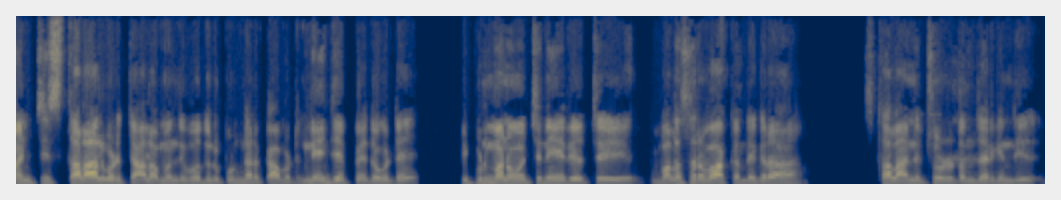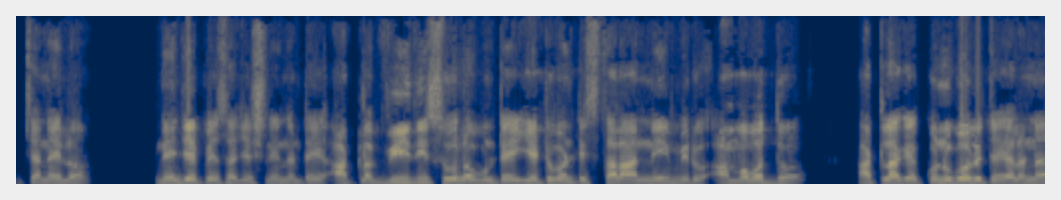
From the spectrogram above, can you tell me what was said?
మంచి స్థలాలు కూడా చాలా మంది వదులుకుంటున్నారు. కాబట్టి నేను చెప్పేది ఒకటే ఇప్పుడు మనం వచ్చిన ఏరియా వచ్చి వలసర వాకం దగ్గర స్థలాన్ని చూడటం జరిగింది చెన్నైలో. నేను చెప్పే సజెషన్ ఏంటంటే అట్లా వీధి సూలో ఉంటే ఎటువంటి స్థలాన్ని మీరు అమ్మవద్దు. అట్లాగే కొనుగోలు చేయాలన్నా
